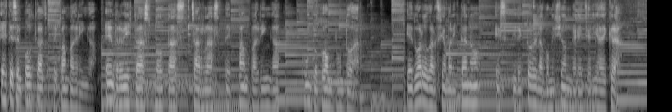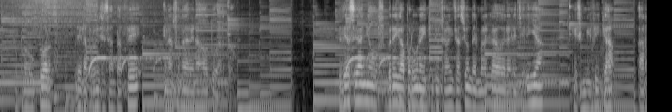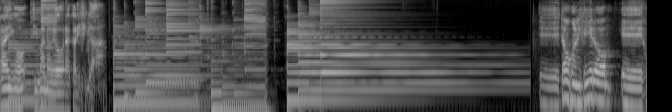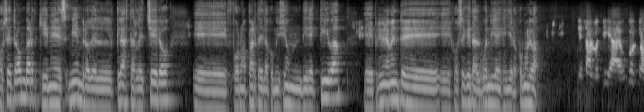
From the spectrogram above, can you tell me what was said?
Este es el podcast de Pampa Gringa. Entrevistas, notas, charlas de pampagringa.com.ar. Eduardo García Maritano es director de la Comisión de Lechería de CRA, su productor de la provincia de Santa Fe en la zona de Venado Tuerto. Desde hace años brega por una institucionalización del mercado de la lechería que significa arraigo y mano de obra calificada. Eh, estamos con el ingeniero eh, José Trombert, quien es miembro del clúster lechero, eh, forma parte de la comisión directiva. primeramente, José, ¿qué tal? Buen día, ingeniero. ¿Cómo le va? ¿Qué tal? Buen día. Un gusto,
